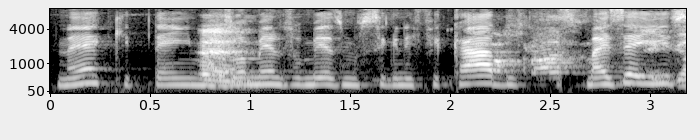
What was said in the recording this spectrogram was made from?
né, que tem mais é. ou menos o mesmo significado, mas é isso.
